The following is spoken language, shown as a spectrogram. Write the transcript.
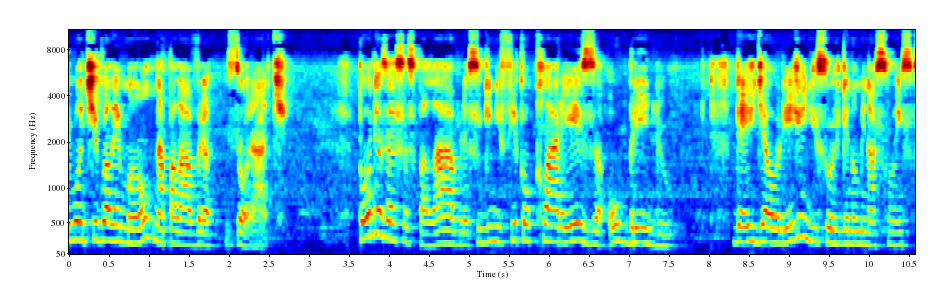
e o antigo alemão na palavra Zorat. Todas essas palavras significam clareza ou brilho. Desde a origem de suas denominações,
